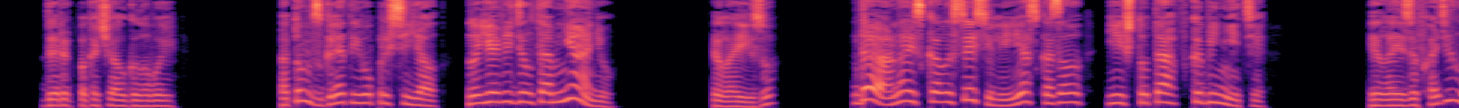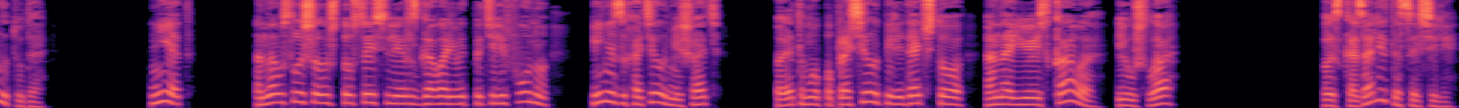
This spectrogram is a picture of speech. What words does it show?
— Дерек покачал головой. Потом взгляд его просиял. «Но я видел там няню». «Элоизу?» «Да, она искала Сесили, и я сказал ей, что та в кабинете. Элайза входила туда? Нет. Она услышала, что Сесили разговаривает по телефону и не захотела мешать, поэтому попросила передать, что она ее искала и ушла. Вы сказали это Сесили?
